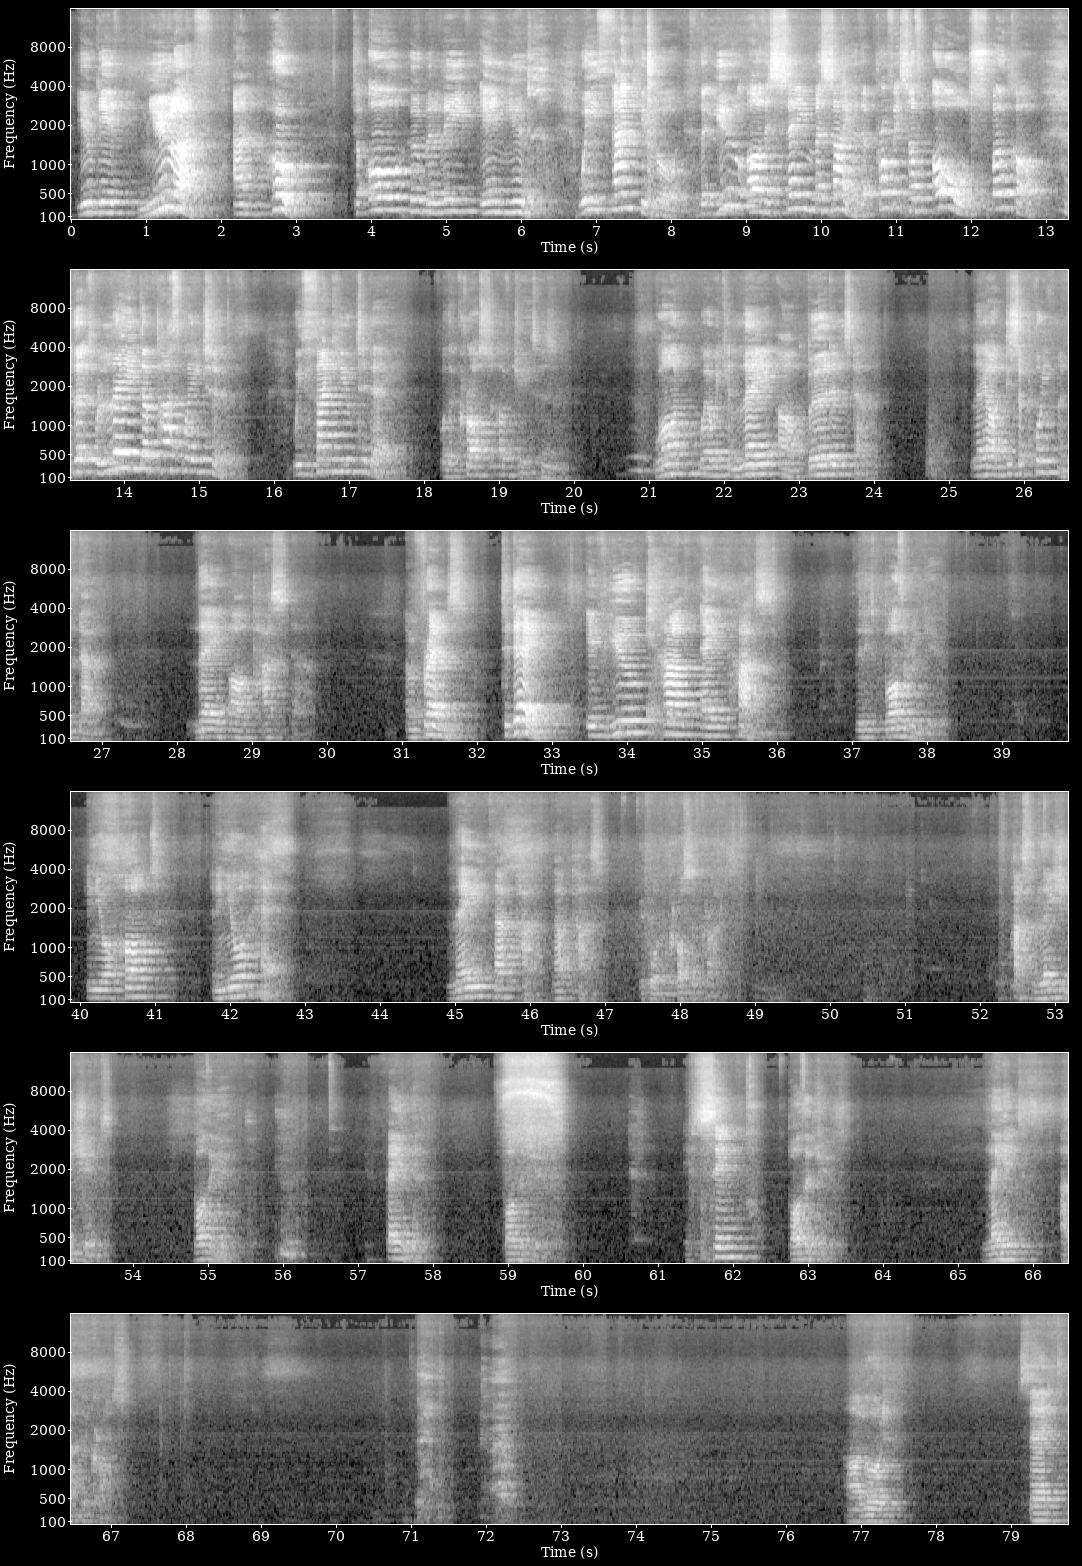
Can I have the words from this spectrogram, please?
You give new life and hope to all who believe in you. We thank you, Lord, that you are the same Messiah that prophets of old spoke of, that laid the pathway to. We thank you today for the cross of Jesus. One where we can lay our burdens down, lay our disappointment down, lay our past down. And friends, today, if you have a past that is bothering you, in your heart and in your head, lay that past, that past before the cross of Christ. If past relationships bother you, if failure bothered you, if sin bothered you, lay it at the cross. Our Lord said,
